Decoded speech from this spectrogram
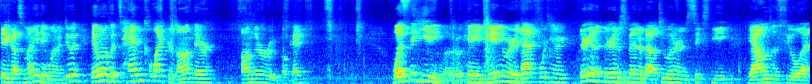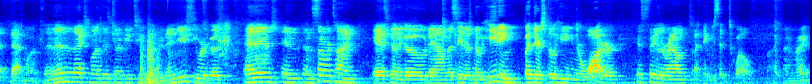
they've got some money, they wanna do it, they wanna put ten collectors on their, on their roof, okay? What's the heating load, okay, in January, that fourteen hundred, they're gonna, they're gonna spend about two hundred and sixty gallons of fuel that, that month. And then the next month it's gonna be two hundred, and you see where it goes. And in, in, in summertime, it's gonna go down, let's say there's no heating, but they're still heating their water, it stays around, I think we said twelve last time, right?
